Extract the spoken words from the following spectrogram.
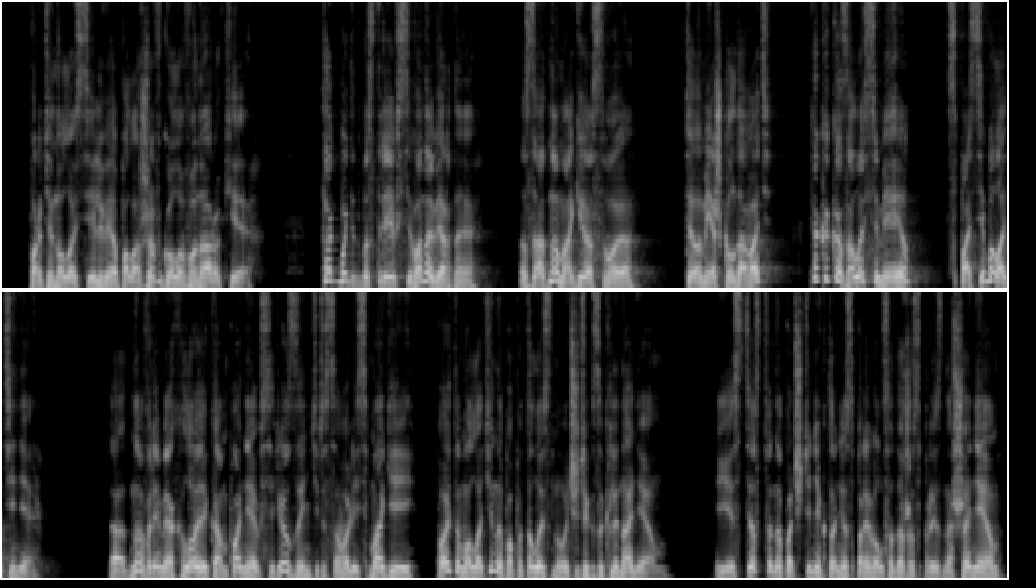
– протянула Сильвия, положив голову на руки. «Так будет быстрее всего, наверное. Заодно магию освою. Ты умеешь колдовать? Как оказалось, умею. Спасибо, Латине». Одно время Хлоя и компания всерьёз заинтересовались магией, поэтому Латина попыталась научить их заклинаниям. Естественно, почти никто не справился даже с произношением,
